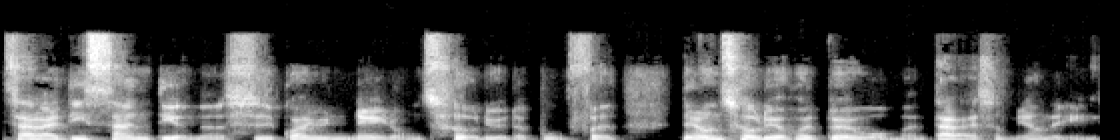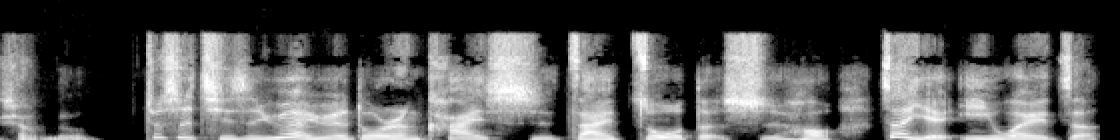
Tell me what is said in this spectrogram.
再来第三点呢，是关于内容策略的部分。内容策略会对我们带来什么样的影响呢？就是其实越来越多人开始在做的时候，这也意味着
